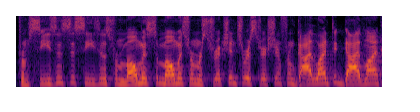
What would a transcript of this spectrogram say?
from seasons to seasons, from moments to moments, from restriction to restriction, from guideline to guideline.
